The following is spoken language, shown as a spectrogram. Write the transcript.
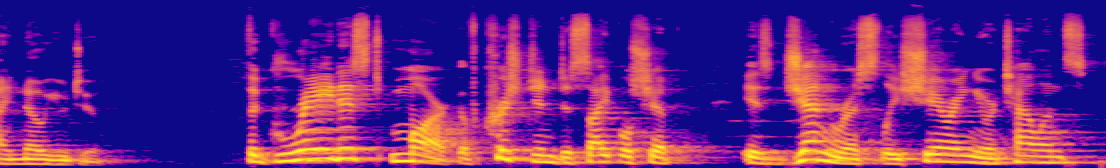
I know you do. The greatest mark of Christian discipleship is generously sharing your talents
